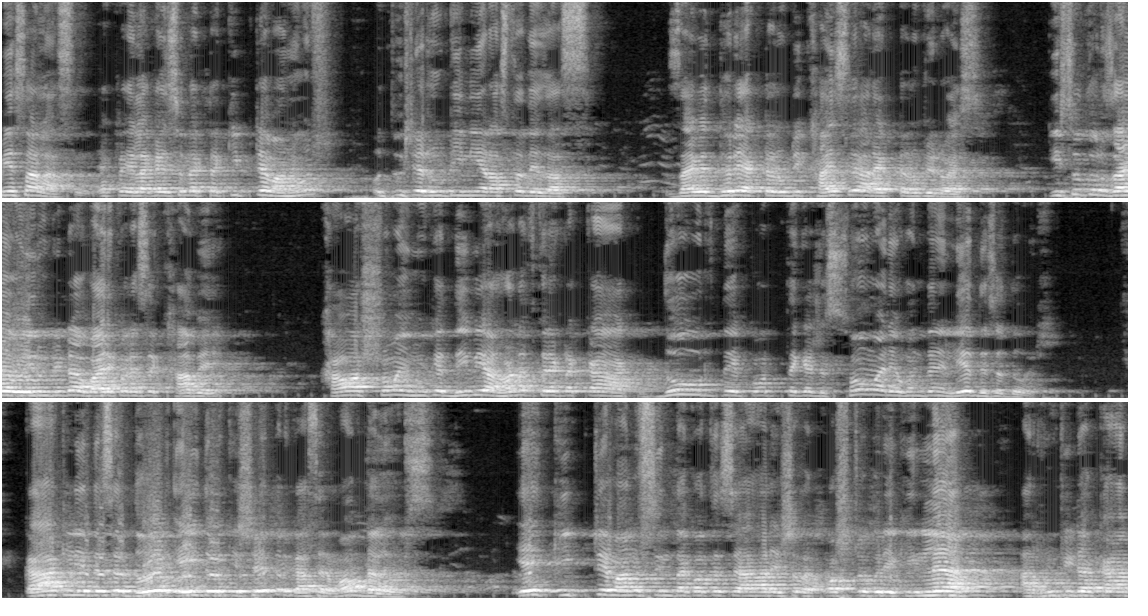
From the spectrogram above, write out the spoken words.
মেশাল আছে। একটা এলাকায় ছিল একটা কিপটে মানুষ, ও দুইটা রুটি নিয়ে রাস্তা দিয়ে যাচ্ছে। যাইবের ধরে একটা রুটি খাইছে আর একটা রুটি রয়েছে। কিছু দূর যায় ওই রুটিটা বাইর করেছে, খাবে। খাওয়ার সময় মুখে দিবি আর হঠাৎ করে একটা কাক দূর থেকে এসে সোমারি ওখান থেকে লিয়ে দিয়েছে দৌড় কাক লিয়ে দিয়েছে দৌড় এই দৌড় কি সে তোর গাছের মগ ডালে উঠছে। এই কিপটে মানুষ চিন্তা করতেছে, আহার এসব কষ্ট করে কিনলাম আর রুটিটা কাক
